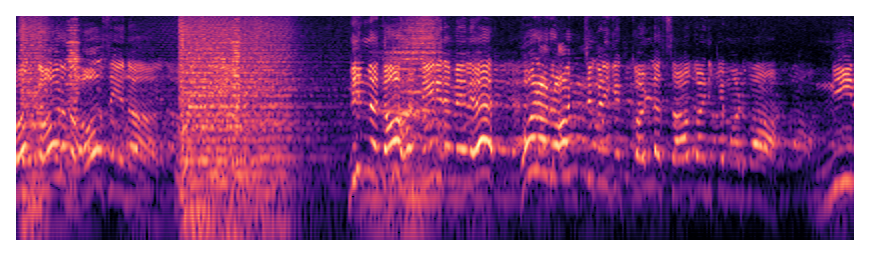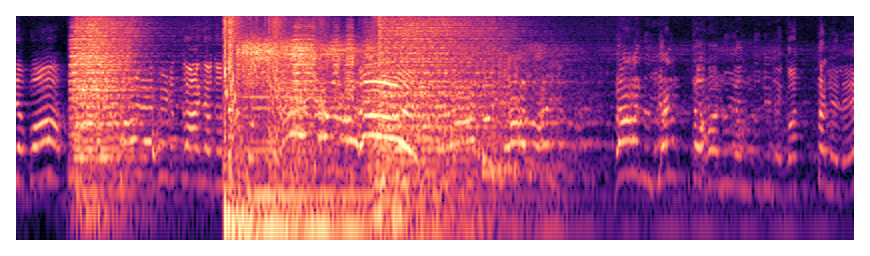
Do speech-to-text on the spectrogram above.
ಬಂಗಾರದ ಆಸೆಯನ್ನ ನಿನ್ನ ದಾಹ ನೀರಿನ ಮೇಲೆ ಹೊರ ರಾಜ್ಯಗಳಿಗೆ ಕಳ್ಳ ಸಾಗಾಣಿಕೆ ಮಾಡುವ ಸಾಲ ಹಿಡುಕ ಅನ್ನೋದು ನಾನು ಎಂತಹನು ಎಂದು ನಿನಗೆ ಗೊತ್ತನೆಲೆ?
